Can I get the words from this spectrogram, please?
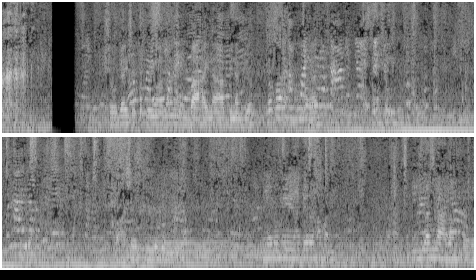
So guys, ito po yung ano, yung bahay na binagyo. Ayan. Paso, yung lubong nila. Pero may natira naman. Ilan nga lang, pero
